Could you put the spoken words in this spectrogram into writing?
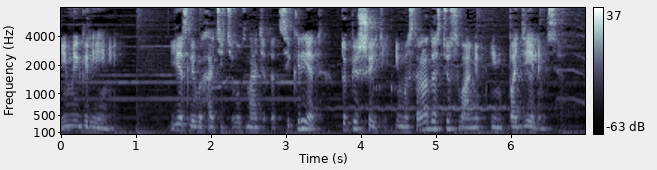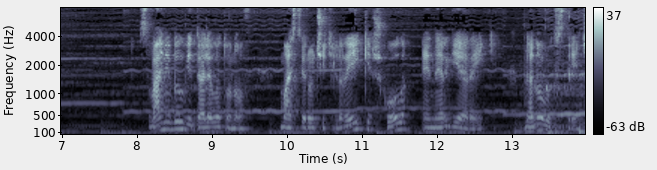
и мигрени. Если вы хотите узнать этот секрет, то пишите, и мы с радостью с вами им поделимся. С вами был Виталий Латунов, мастер-учитель Рейки, школа Энергия Рейки. До новых встреч!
